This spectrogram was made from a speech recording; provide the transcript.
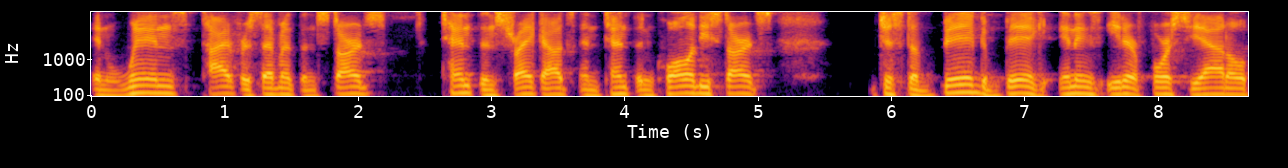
in wins, tied for seventh in starts, 10th in strikeouts, and 10th in quality starts. Just a big, big innings eater for Seattle.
